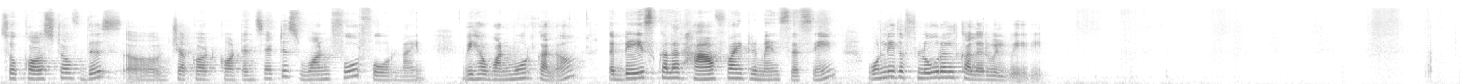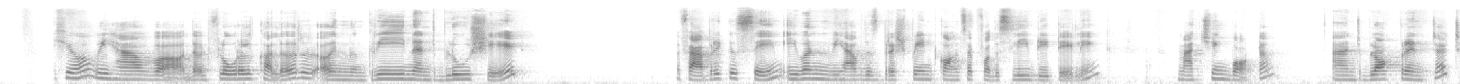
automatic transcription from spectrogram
So cost of this uh, jacquard cotton set is 1449. We have one more color. The base color half white remains the same. Only the floral color will vary. Here we have uh, the floral color in green and blue shade the fabric is same. Even we have this brush paint concept for the sleeve detailing. Matching bottom and block printed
